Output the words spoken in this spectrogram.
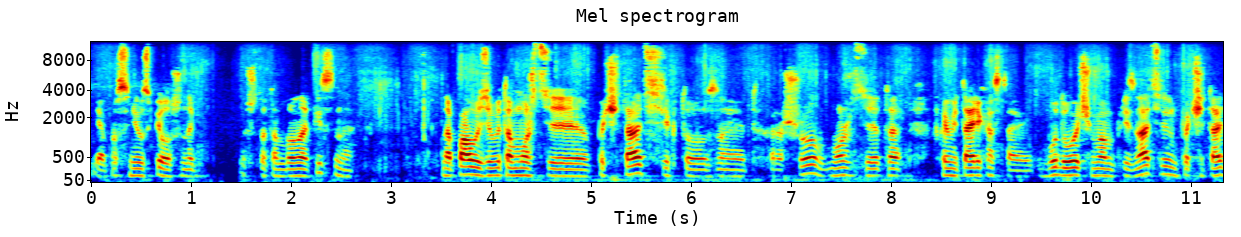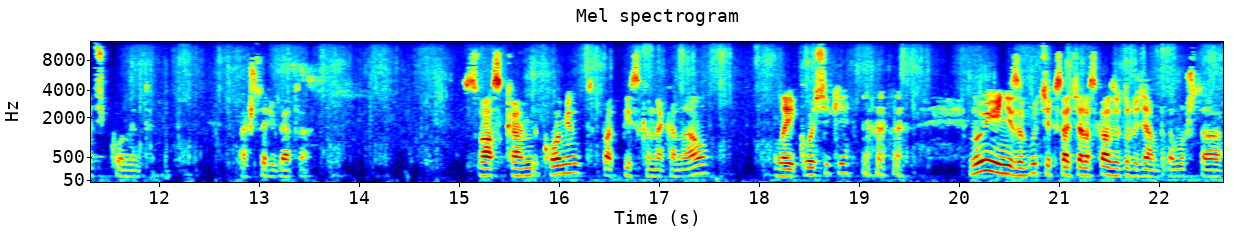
Я просто не успел, что, на... что там было написано. На паузе вы там можете почитать, если кто знает хорошо, можете это в комментариях оставить. Буду очень вам признателен почитать комменты. Так что, ребята, с вас ком коммент, подписка на канал, лайкосики. Ну и не забудьте, кстати, рассказывать друзьям, потому что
